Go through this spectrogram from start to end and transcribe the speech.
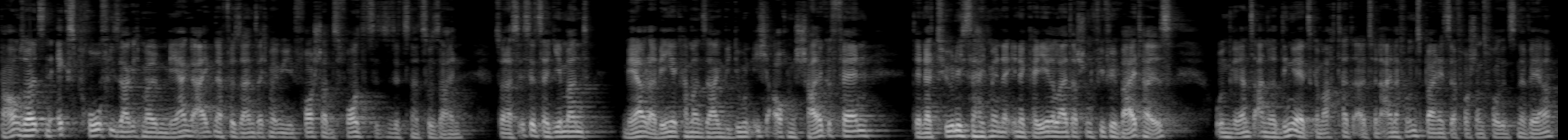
warum soll jetzt ein Ex-Profi, sage ich mal, mehr geeignet für sein, sag ich mal, irgendwie Vorstandsvorsitzender zu sein? Sondern das ist jetzt ja jemand, mehr oder weniger kann man sagen, wie du und ich auch ein Schalke-Fan, der natürlich, sag ich mal, in der, in der Karriereleiter schon viel, viel weiter ist und ganz andere Dinge jetzt gemacht hat, als wenn einer von uns beiden jetzt der Vorstandsvorsitzende wäre.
